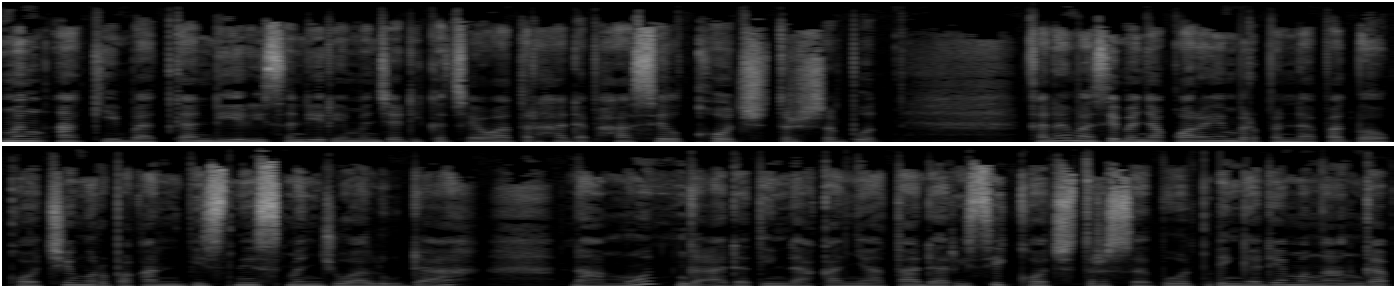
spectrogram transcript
mengakibatkan diri sendiri menjadi kecewa terhadap hasil coach tersebut. Karena masih banyak orang yang berpendapat bahwa coaching merupakan bisnis menjual ludah, namun nggak ada tindakan nyata dari si coach tersebut sehingga dia menganggap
